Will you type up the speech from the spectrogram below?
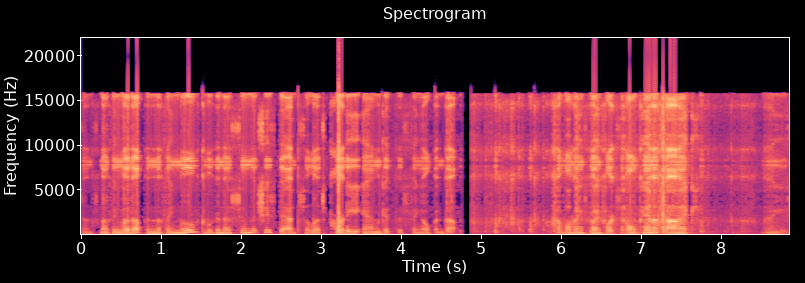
since nothing lit up and nothing moved, we're going to assume that she's dead. So let's party and get this thing opened up. Couple things going for it. It's an old Panasonic. I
